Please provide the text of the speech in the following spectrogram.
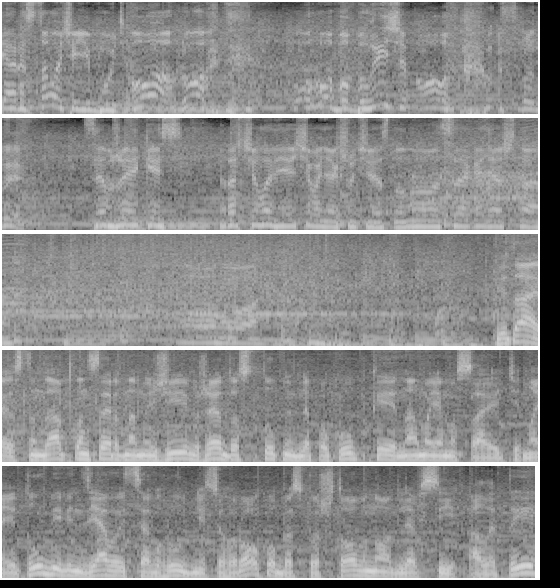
Всі арестовувачі їбуть. О, год! Ого, в обличчя. О, господи. Це вже якесь розчеловічування, якщо чесно. Ну, це, звісно. Ого. Вітаю! Стендап-концерт на межі вже доступний для покупки на моєму сайті. На Ютубі він з'явиться в грудні цього року безкоштовно для всіх. Але ти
